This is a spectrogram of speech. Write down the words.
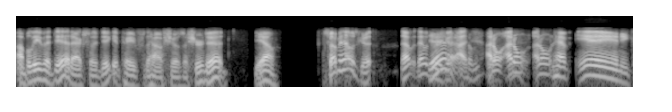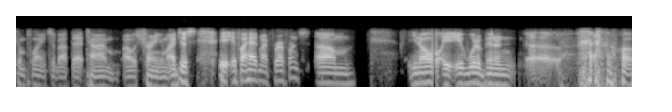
I believe I did actually. I did get paid for the house shows. I sure did. Yeah. So I mean that was good. That that was yeah. good. I, I don't I don't I don't have any complaints about that time I was training him. I just if I had my preference, um you know, it, it would have been an uh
